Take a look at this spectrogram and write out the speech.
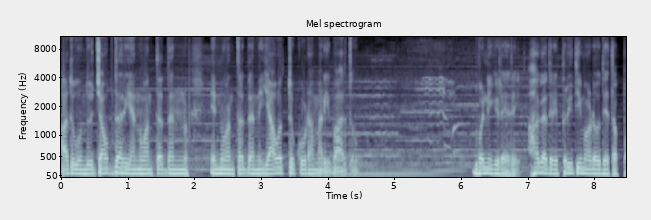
ಅದು ಒಂದು ಜವಾಬ್ದಾರಿ ಅನ್ನುವಂಥದ್ದನ್ನು ಎನ್ನುವಂಥದ್ದನ್ನು ಯಾವತ್ತೂ ಕೂಡ ಮರಿಬಾರದು. ಬನ್ನಿ ಗೆಳೆಯರೆ, ಹಾಗಾದರೆ ಪ್ರೀತಿ ಮಾಡೋದೇ ತಪ್ಪ.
